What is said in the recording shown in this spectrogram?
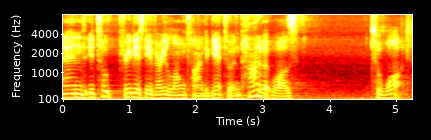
and it took FreeBSD a very long time to get to it. And part of it was to what?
